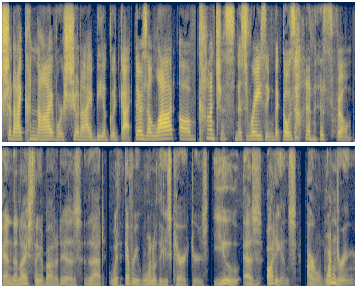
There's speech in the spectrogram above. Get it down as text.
Should I connive or should I be a good guy? There's a lot of consciousness raising that goes on in this film. And the nice thing about it is that with every one of these characters, you as audience are wondering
